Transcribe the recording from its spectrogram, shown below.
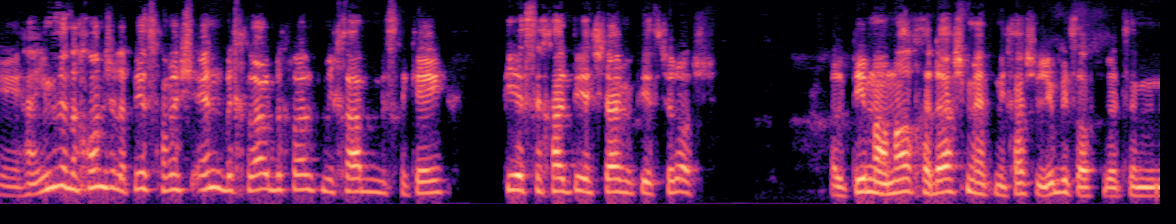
אה, האם זה נכון של-PS5 אין בכלל בכלל תמיכה במשחקי PS1, PS2 ו-PS3? על פי מאמר חדש מהתמיכה של יוביסופט, בעצם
